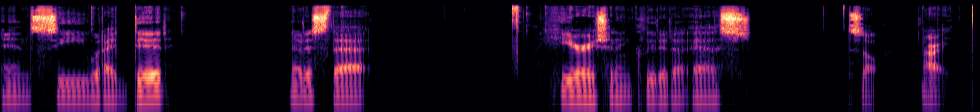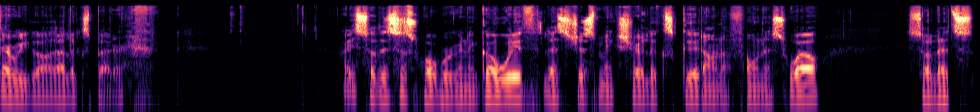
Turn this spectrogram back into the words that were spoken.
and see what I did. Notice that here I should include it a S. So, all right, there we go. That looks better. right, so this is what we're going to go with. Let's just make sure it looks good on a phone as well. So let's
